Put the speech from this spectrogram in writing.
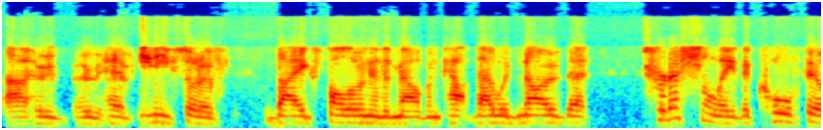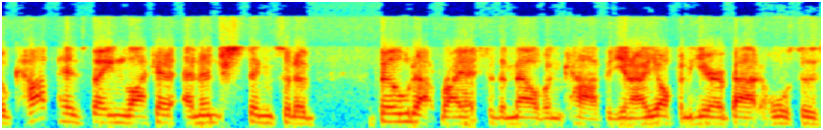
uh, who, who have any sort of vague following of the Melbourne Cup, they would know that traditionally the Caulfield Cup has been like a, an interesting sort of build-up race to the Melbourne Cup. You know, you often hear about horses,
